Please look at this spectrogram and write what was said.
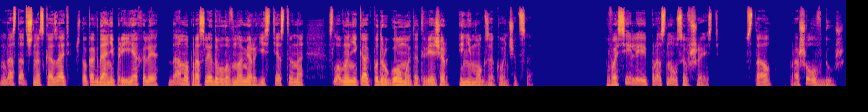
Достаточно сказать, что когда они приехали, дама проследовала в номер, естественно, словно никак по-другому этот вечер и не мог закончиться. Василий проснулся в шесть. Встал, прошел в душ.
